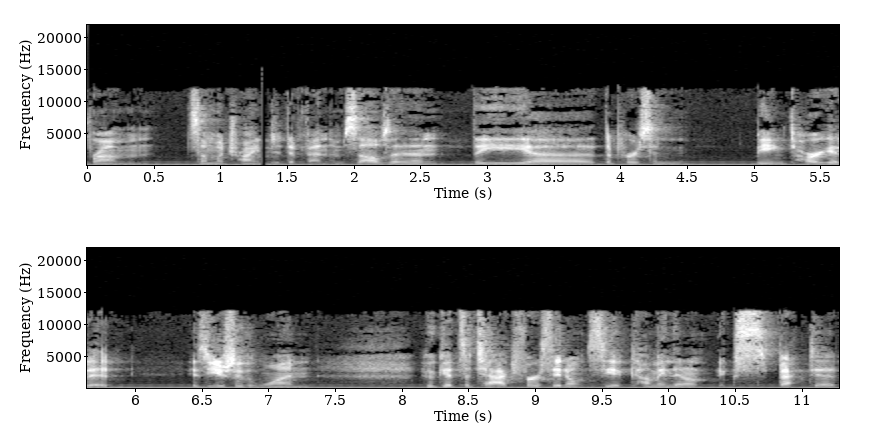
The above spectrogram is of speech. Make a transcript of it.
from someone trying to defend themselves, and then the uh, the person being targeted is usually the one who gets attacked first. They don't see it coming, they don't expect it.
